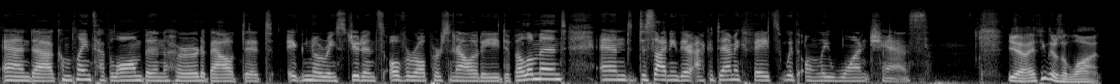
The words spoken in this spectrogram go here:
And uh, complaints have long been heard about it ignoring students' overall personality development and deciding their academic fates with only one chance. Yeah, I think there's a lot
